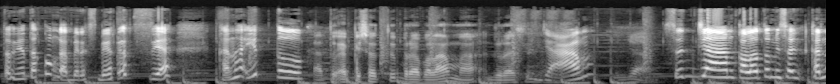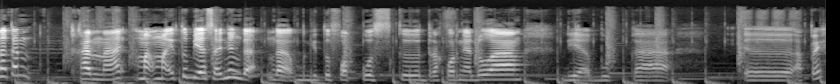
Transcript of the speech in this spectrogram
Ternyata kok nggak beres-beres ya? Karena itu. Satu episode tuh berapa lama durasi sejam. Sejam. Sejam. Kalau tuh misalnya karena kan karena mak-mak itu biasanya nggak nggak begitu fokus ke drakornya doang. Dia buka eh, apa ya?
